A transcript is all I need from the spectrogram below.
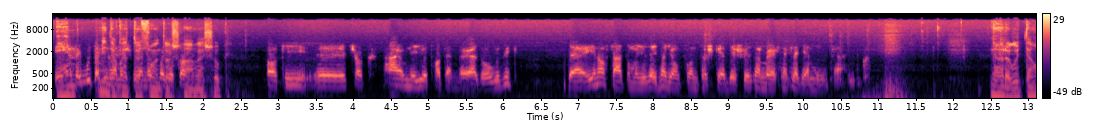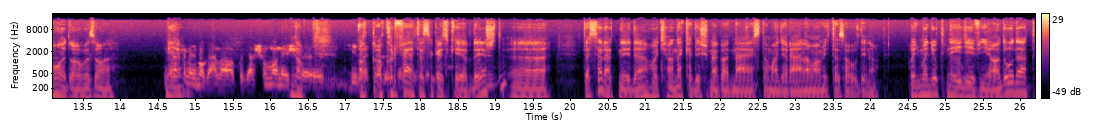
Én, Én egy mind a kettő fontos, vagyok, hallgassuk. Aki ö, csak 3-4-5-6 emberrel dolgozik, de én azt látom, hogy ez egy nagyon fontos kérdés, hogy az embereknek legyen munkájuk. De arra úgy, te hol dolgozol? Milyen? Nekem egy magánvállalkozásom van, és... Na, ak- akkor felteszek egy kérdést. Mm-hmm. Te szeretnéd-e, hogyha neked is megadná ezt a magyar állam, amit az Audinak? Hogy mondjuk négy évnyi adódat,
